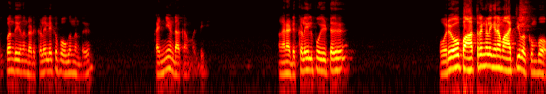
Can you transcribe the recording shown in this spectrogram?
ഉപ്പ എന്ത് ചെയ്യുന്നുണ്ട്? അടുക്കളയിലേക്ക് പോകുന്നുണ്ട്. കഞ്ഞി ഉണ്ടാക്കാൻ വേണ്ടി. അങ്ങനെ അടുക്കളയിൽ പോയിട്ട് ഓരോ പാത്രങ്ങൾ ഇങ്ങനെ മാറ്റി വെക്കുമ്പോൾ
